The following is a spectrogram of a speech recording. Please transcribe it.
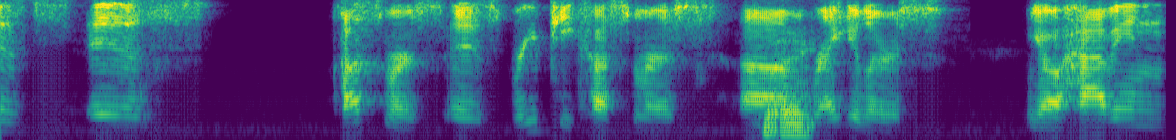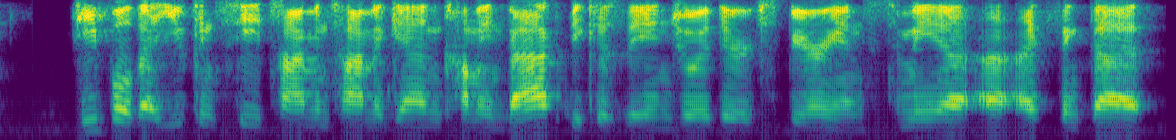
is is customers, is repeat customers, um, Right. regulars. You know, having people that you can see time and time again coming back because they enjoyed their experience. To me, I, I think that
